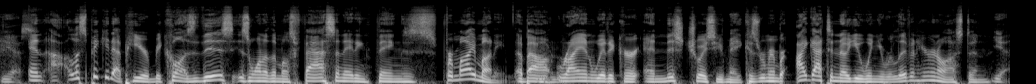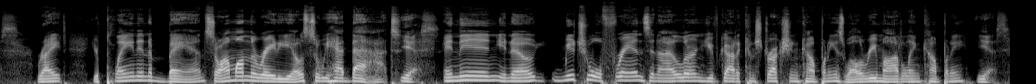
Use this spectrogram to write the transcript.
Yes. And uh, let's pick it up here because this is one of the most fascinating things for my money about Ryan Whitaker and this choice you've made. Because remember, I got to know you when you were living here in Austin. Yes. Right? You're playing in a band. So I'm on the radio. So we had that. Yes. And then, you know, mutual friends. And I learned you've got a construction company as well, a remodeling company. Yes.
